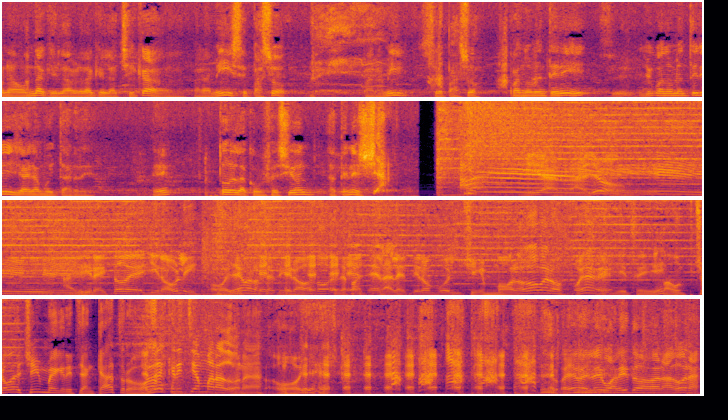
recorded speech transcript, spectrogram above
una onda que la verdad que la chica, para mí, se pasó. Para mí, se pasó. Cuando me enteré, yo cuando me enteré ya era muy tarde. ¿eh? Toda la confesión la tenés ya. Directo de Ginobili. Oye, pero se tiró todo. Le falta Dale, tiró full. chismólogo, pero fue. Sí, sí. Para un show de chisme, Cristian Castro. Él no es Cristian Maradona. Oye. Oye, ¿verdad? Igualito a Maradona.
